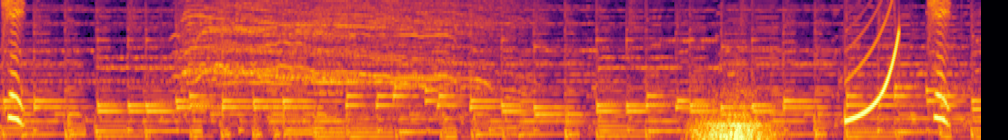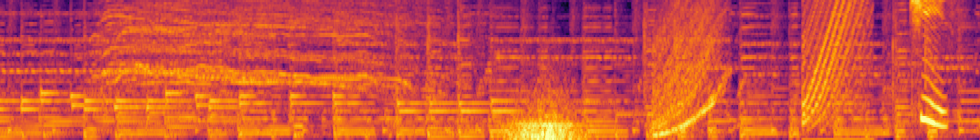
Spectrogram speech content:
Cake. Cake. Cheese.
